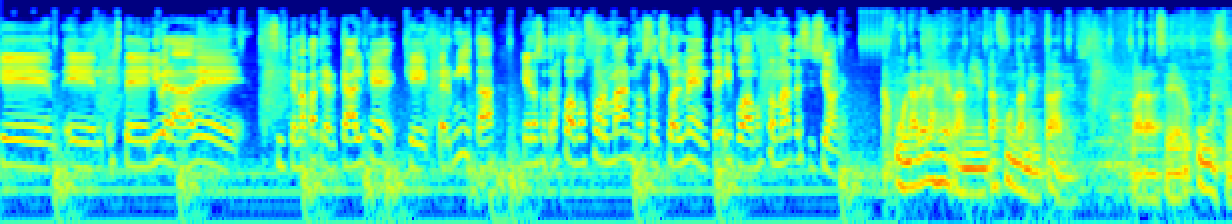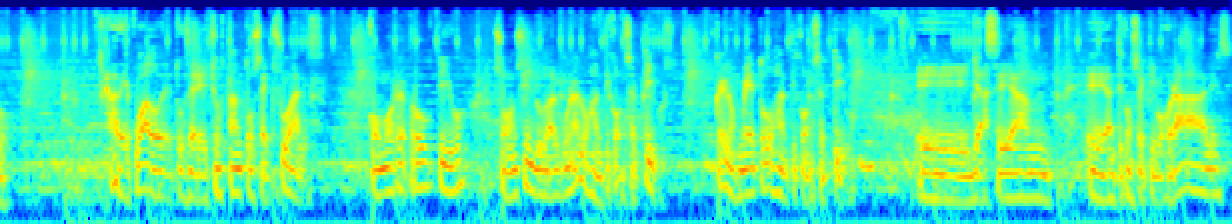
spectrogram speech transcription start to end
que eh, esté liberada de sistema patriarcal que, que permita que nosotras podamos formarnos sexualmente y podamos tomar decisiones. Una de las herramientas fundamentales para hacer uso adecuado de tus derechos tanto sexuales como reproductivos son sin duda alguna los anticonceptivos, los métodos anticonceptivos, eh, ya sean eh, anticonceptivos orales,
